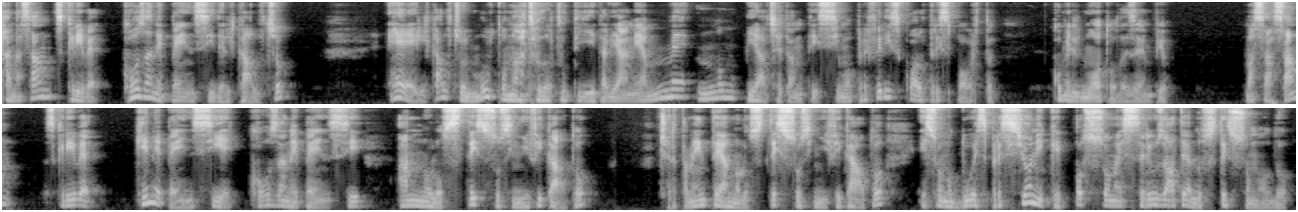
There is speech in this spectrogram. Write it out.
Hana-san scrive cosa ne pensi del calcio? Eh, il calcio è molto amato da tutti gli italiani, a me non piace tantissimo, preferisco altri sport, come il nuoto ad esempio. Masa-san scrive che ne pensi e cosa ne pensi hanno lo stesso significato? Certamente hanno lo stesso significato e sono due espressioni che possono essere usate allo stesso modo.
